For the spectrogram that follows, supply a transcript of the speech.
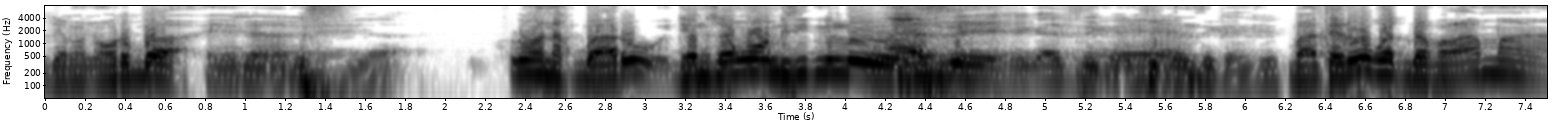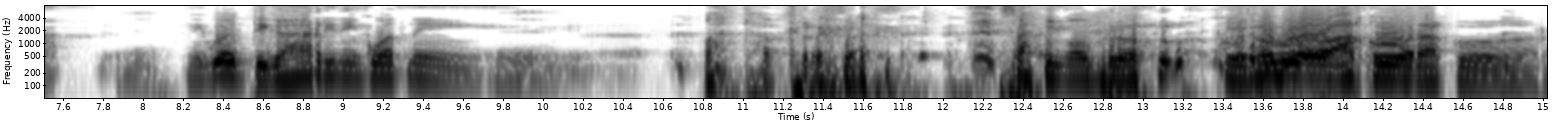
zaman Orba, ya kan. gila Lu anak baru, jangan songong di sini lu. asik asik asik Iya. asik asik Baterai lu kuat berapa lama? Nih gue tiga hari nih kuat nih. mantap keren banget saling ngobrol Ya ngobrol akur akur,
